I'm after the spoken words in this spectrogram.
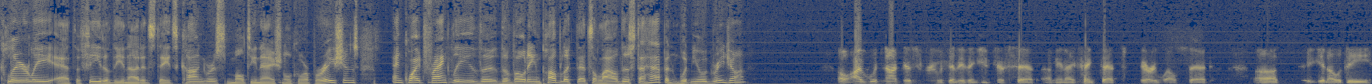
clearly at the feet of the United States Congress, multinational corporations, and quite frankly, the, the voting public that's allowed this to happen. Wouldn't you agree, John? Oh, I would not disagree with anything you just said. I mean, I think that's very well said uh, you know, the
